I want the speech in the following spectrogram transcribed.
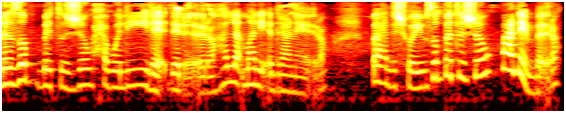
لظبط الجو حوالي لاقدر أقرأ. هلأ مالي قدرانه أقرأ. بعد شوي بظبط الجو بعدين بقرأ.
